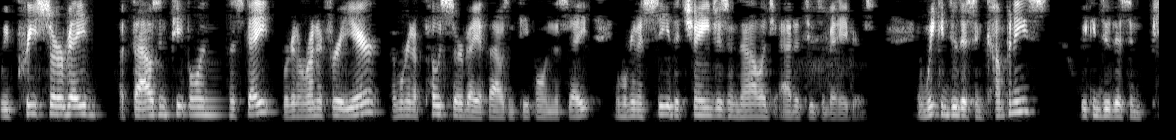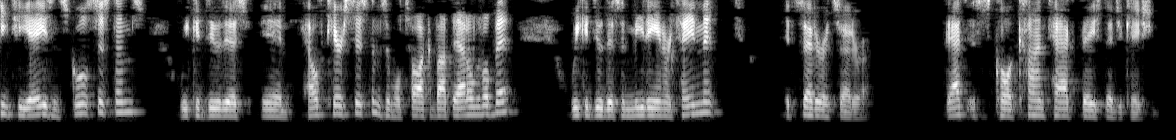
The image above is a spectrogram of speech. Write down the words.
We pre-surveyed a thousand people in the state. We're going to run it for a year and we're going to post-survey a thousand people in the state and we're going to see the changes in knowledge, attitudes, and behaviors. And we can do this in companies. We can do this in PTAs and school systems. We could do this in healthcare systems and we'll talk about that a little bit. We could do this in media entertainment, et cetera, et cetera. That is called contact-based education.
